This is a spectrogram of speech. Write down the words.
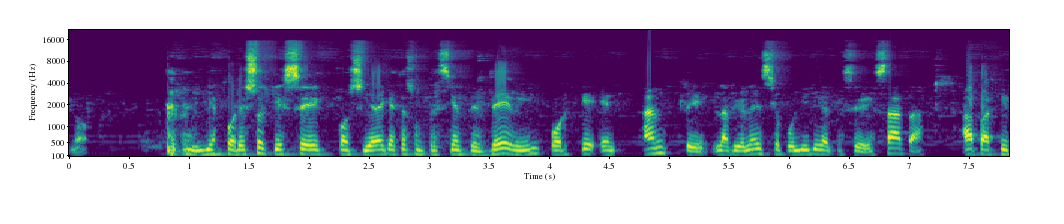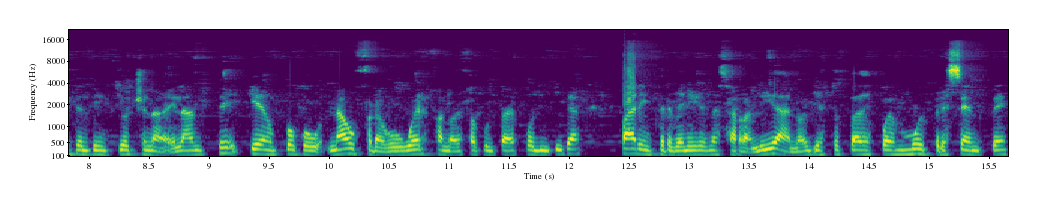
¿no? Y es por eso que se considera que este es un presidente débil, porque ante la violencia política que se desata a partir del 28 en adelante, queda un poco náufrago, huérfano de facultades políticas para intervenir en esa realidad. ¿no? Y esto está después muy presente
